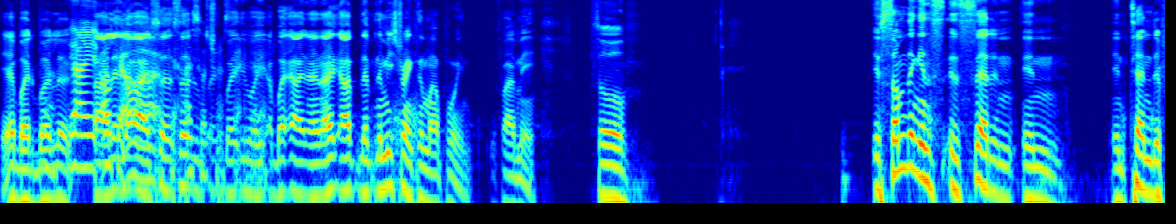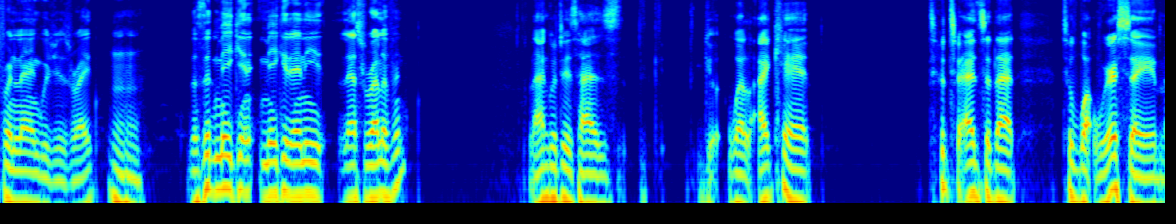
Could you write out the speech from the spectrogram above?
Yeah, but but look. Yeah, yeah, okay, all right, so, I so, see what you're but, but, but, and I, I, let, let me strengthen my point, if I may. So, if something is, is said in, in in ten different languages, right? Mm-hmm. Does it make it make it any less relevant? languages has well i can't to, to answer that to what we're saying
